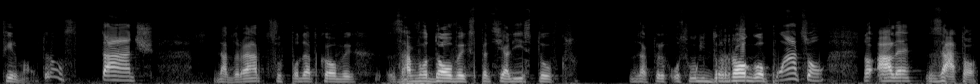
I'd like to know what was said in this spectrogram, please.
firmą, którą stać na doradców podatkowych, zawodowych specjalistów, za których usługi drogo płacą, no ale za to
